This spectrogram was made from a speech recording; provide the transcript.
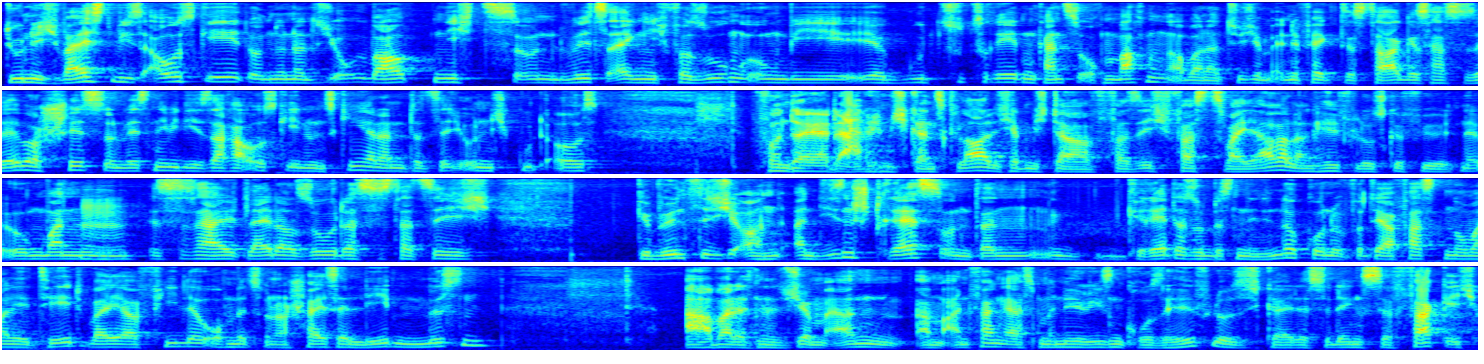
du nicht weißt, wie es ausgeht und du natürlich auch überhaupt nichts und willst eigentlich versuchen, irgendwie ihr gut zuzureden, kannst du auch machen, aber natürlich im Endeffekt des Tages hast du selber Schiss und weißt nie, wie die Sache ausgeht und es ging ja dann tatsächlich auch nicht gut aus. Von daher, da habe ich mich ganz klar, ich habe mich da was ich, fast zwei Jahre lang hilflos gefühlt. Ne? Irgendwann Mhm. ist es halt leider so, dass es tatsächlich gewöhnst du dich an, an diesen Stress und dann gerät er so ein bisschen in den Hintergrund und wird ja fast Normalität, weil ja viele auch mit so einer Scheiße leben müssen. Aber das ist natürlich am, am Anfang erstmal eine riesengroße Hilflosigkeit, dass du denkst, fuck, ich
